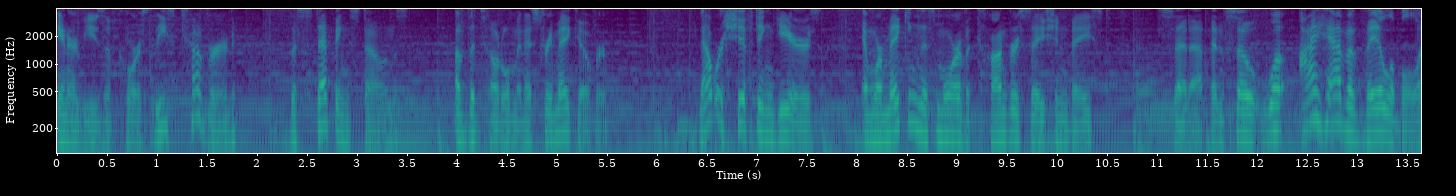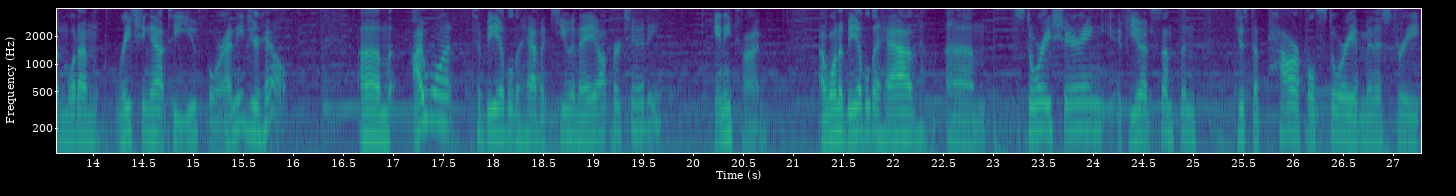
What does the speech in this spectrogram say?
interviews, of course, these covered the stepping stones of the Total Ministry Makeover. Now we're shifting gears and we're making this more of a conversation based setup. And so, what I have available and what I'm reaching out to you for, I need your help. Um, I want to be able to have a Q&A opportunity anytime. I want to be able to have um, story sharing. If you have something, just a powerful story of ministry,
